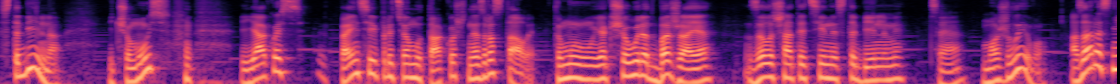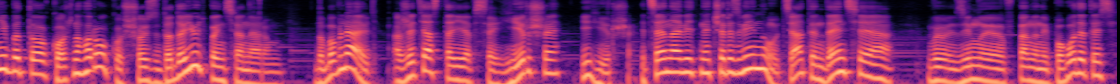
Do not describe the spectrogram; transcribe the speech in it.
стабільна. І чомусь якось пенсії при цьому також не зростали. Тому, якщо уряд бажає залишати ціни стабільними, це можливо. А зараз нібито кожного року щось додають пенсіонерам, додають, а життя стає все гірше і гірше. І це навіть не через війну. Ця тенденція, ви зі мною впевнений, погодитесь.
